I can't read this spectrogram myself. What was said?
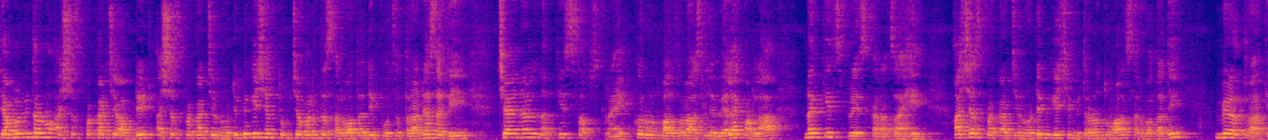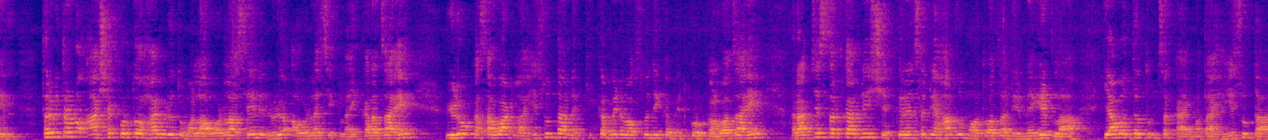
त्यामुळे मित्रांनो अशाच प्रकारचे अपडेट अशाच प्रकारचे नोटिफिकेशन तुमच्यापर्यंत सर्वात आधी पोहोचत राहण्यासाठी चॅनल नक्कीच सबस्क्राईब करून बाजूला असलेल्या बेलायकॉनला नक्कीच प्रेस करायचा आहे. अशाच प्रकारचे नोटिफिकेशन मित्रांनो तुम्हाला सर्वात आधी मिळत राहतील. तर मित्रांनो आशा करतो हा व्हिडिओ तुम्हाला आवडला असेल. व्हिडिओ आवडल्यास एक लाईक करायचा आहे. व्हिडिओ कसा वाटला हे सुद्धा नक्की कमेंट बॉक्समध्ये कमेंट करून कळवायचं आहे. राज्य सरकारने शेतकऱ्यांसाठी हा जो महत्त्वाचा निर्णय घेतला याबद्दल तुमचं काय मत आहे हे सुद्धा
